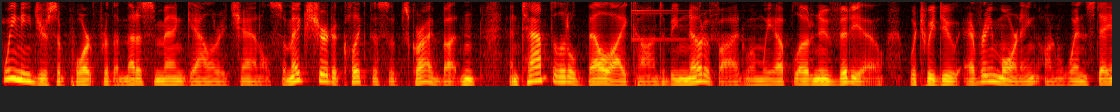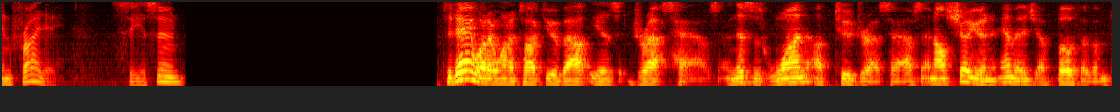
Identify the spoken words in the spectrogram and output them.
We need your support for the Medicine Man Gallery channel, so make sure to click the subscribe button and tap the little bell icon to be notified when we upload a new video, which we do every morning on Wednesday and Friday. See you soon. Today, what I want to talk to you about is dress halves, and this is one of two dress halves, and I'll show you an image of both of them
